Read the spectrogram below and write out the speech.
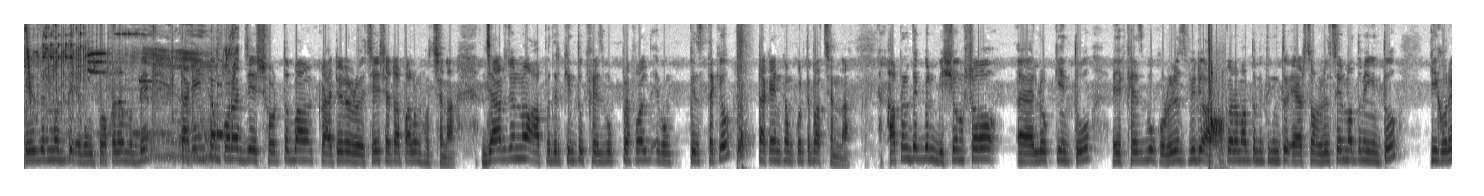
পেজের মধ্যে এবং প্রোফাইলের মধ্যে টাকা ইনকাম করার যে শর্ত বা ক্রাইটেরিয়া রয়েছে, সেটা পালন হচ্ছে না। যার জন্য আপনাদের কিন্তু ফেসবুক প্রোফাইল এবং পেজ থেকেও টাকা ইনকাম করতে পারছেন না। আপনারা দেখবেন বিশ অংশ লোক কিন্তু এই ফেসবুক রিলস ভিডিও আপলোড করার মাধ্যমে কিন্তু অ্যাডস অন রিলসের মাধ্যমে কিন্তু কি করে?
